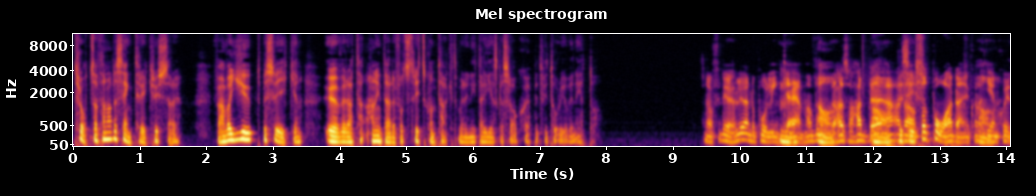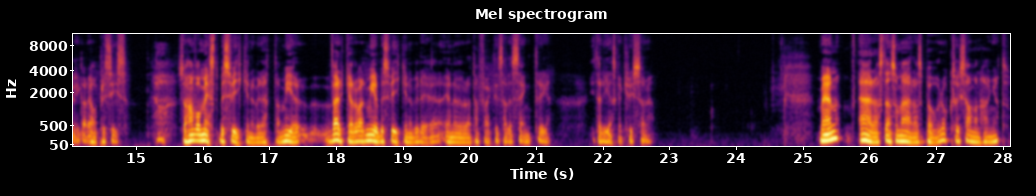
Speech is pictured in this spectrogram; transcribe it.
trots att han hade sänkt tre kryssare. För han var djupt besviken över att han inte hade fått stridskontakt med det italienska slagskeppet Vittorio Veneto. Ja, för det höll ju ändå på att linka mm. hem. Han borde, ja. alltså hade, ja, hade han stått på hade han ju kunnat ja, genskjuta det. Ja, precis. Så han var mest besviken över detta. Mer, verkade ha varit mer besviken över det än över att han faktiskt hade sänkt tre italienska kryssare. Men äras den som äras bör också i sammanhanget.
